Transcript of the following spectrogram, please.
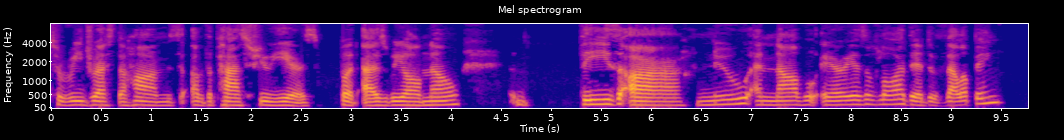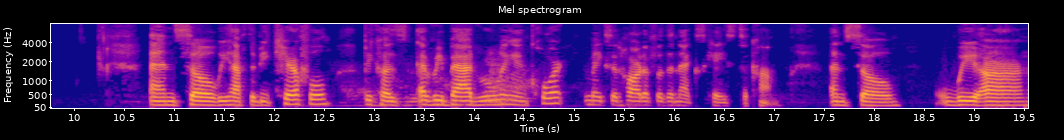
to redress the harms of the past few years. But as we all know these are new and novel areas of law. They're developing and so we have to be careful because every bad ruling in court makes it harder for the next case to come. And so we are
